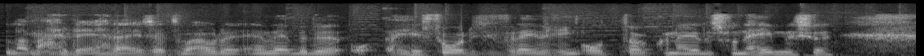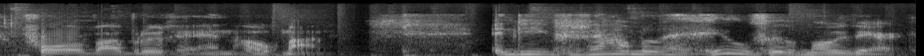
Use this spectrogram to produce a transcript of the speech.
Lamuiden en Rijnzaterwoude. En we hebben de historische vereniging Otto Cornelis van Hemessen voor Wouwbrugge en Hoogmade. En die verzamelen heel veel mooi werk.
